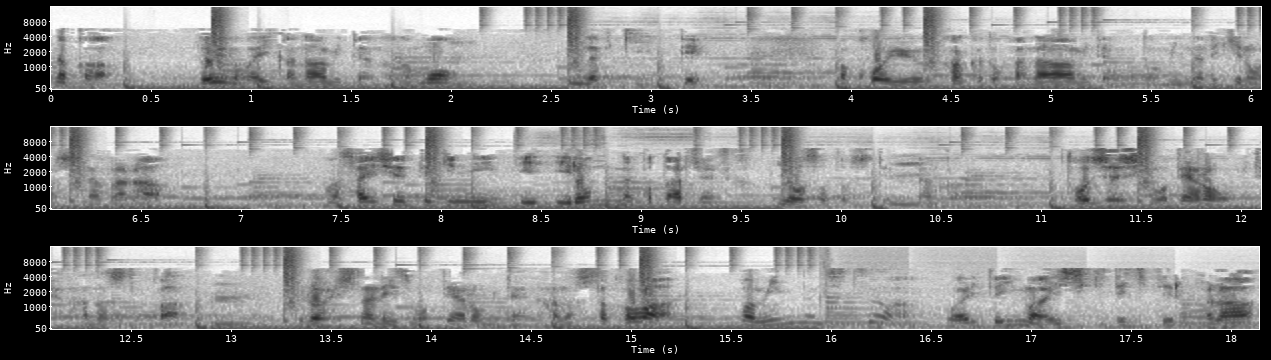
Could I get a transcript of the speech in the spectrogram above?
なんか、どういうのがいいかなみたいなのも、うんみんなで聞いて、まあ、こういう角度かなみたいなことをみんなで議論しながら、まあ、最終的にいいろんなことあるじゃないですか、要素として。うんなんか、当事者意識持ってやろうみたいな話とか、うん。プロフェッショナリズム持ってやろうみたいな話とかは、まあみんな実は割と今は意識できてるから、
